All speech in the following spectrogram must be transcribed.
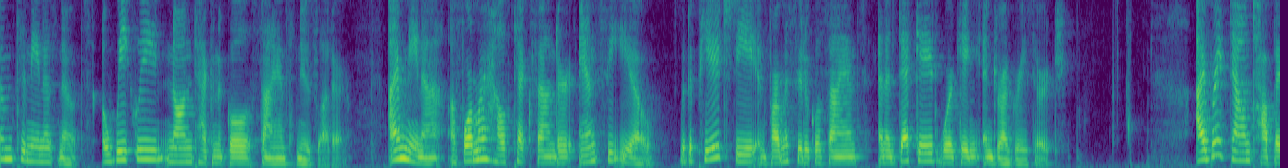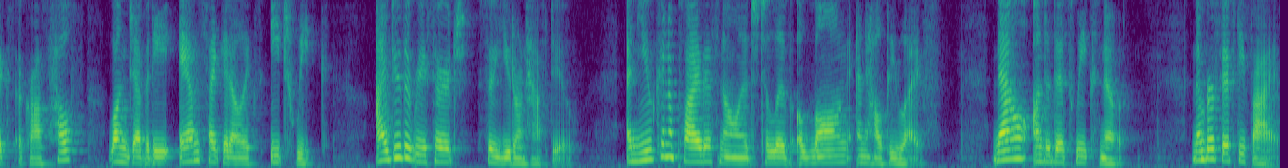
Welcome to Nina's Notes, a weekly, non technical science newsletter. I'm Nina, a former health tech founder and CEO with a PhD in pharmaceutical science and a decade working in drug research. I break down topics across health, longevity, and psychedelics each week. I do the research so you don't have to. And you can apply this knowledge to live a long and healthy life. Now, onto this week's note. Number 55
